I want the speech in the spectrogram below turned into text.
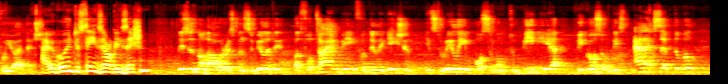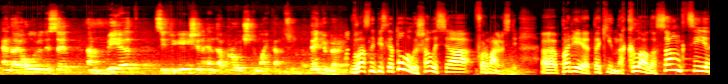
for your attention. Are you going to stay in the organization? This is not our responsibility, but for time being, for delegation, it's really impossible to be here because of this unacceptable, and I already said, unbeard situation and approach to my country. Thank you very much. Власне, після того лишалися формальності. Е, Парі таки наклала санкції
